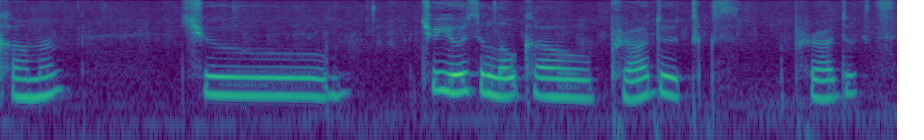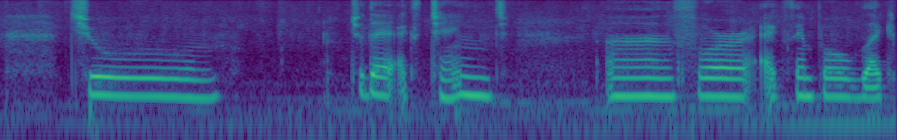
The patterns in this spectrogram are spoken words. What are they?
common to to use local products products to to the exchange. Uh, for example, black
